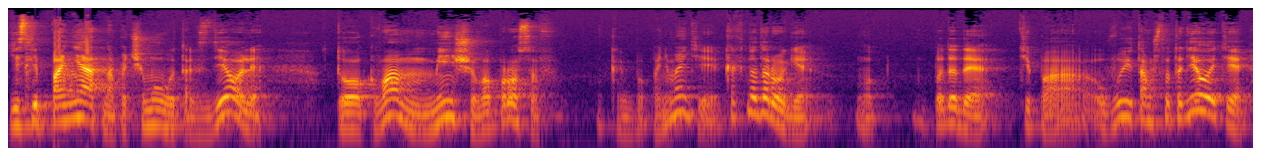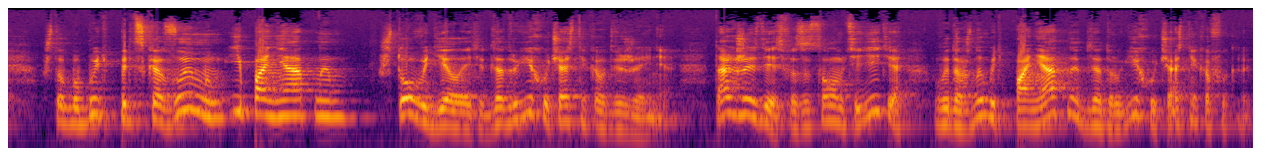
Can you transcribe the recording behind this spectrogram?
Если понятно, почему вы так сделали, то к вам меньше вопросов. Как бы, понимаете, как на дороге, вот, ПДД, типа, вы там что-то делаете, чтобы быть предсказуемым и понятным, что вы делаете для других участников движения. Также здесь, вы за столом сидите, вы должны быть понятны для других участников игры.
